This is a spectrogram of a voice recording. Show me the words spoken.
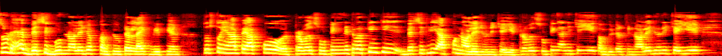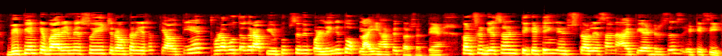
Should have basic good knowledge of computer like VPN दोस्तों, यहाँ पे आपको ट्रबल शूटिंग नेटवर्किंग की बेसिकली आपको नॉलेज होनी चाहिए। ट्रबल शूटिंग आनी चाहिए कंप्यूटर की नॉलेज होनी चाहिए वीपीएन के बारे में स्विच राउटर ये सब क्या होती है? थोड़ा बहुत अगर आप यूट्यूब से भी पढ़ लेंगे तो अप्लाई यहाँ पे कर सकते हैं। Configuration ticketing installation IP addresses etc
